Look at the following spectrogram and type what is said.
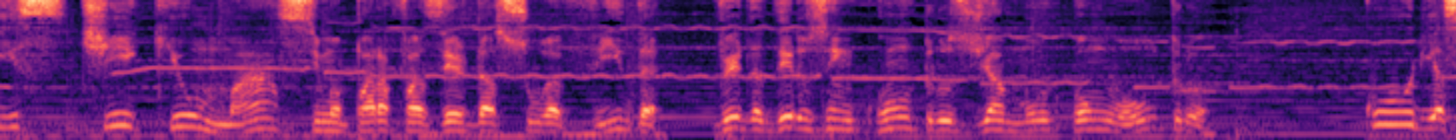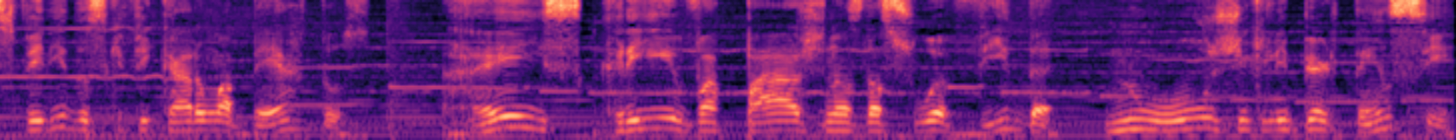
Estique o máximo para fazer da sua vida verdadeiros encontros de amor com o outro. Cure as feridas que ficaram abertas Reescreva páginas da sua vida no hoje que lhe pertence.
